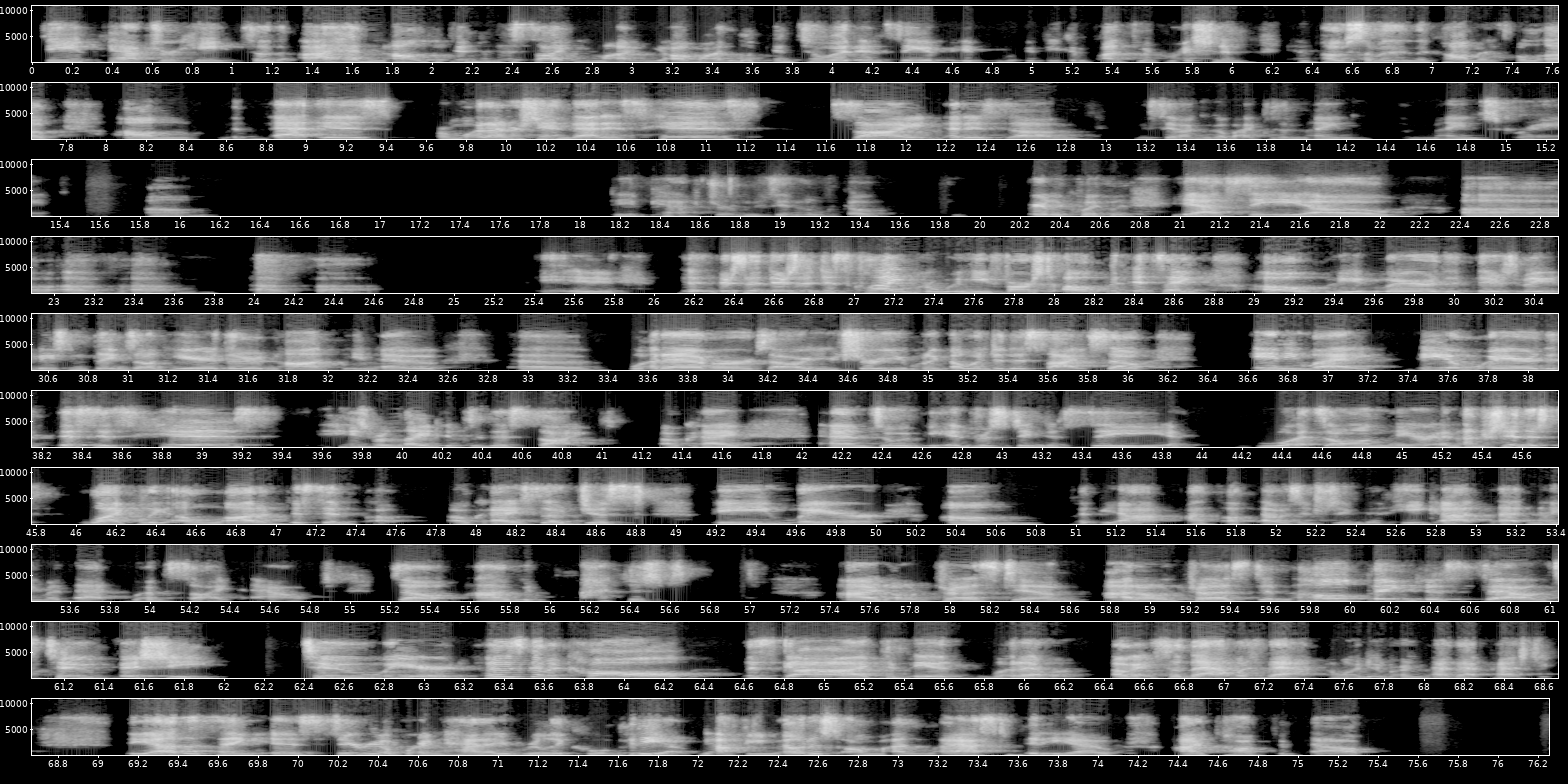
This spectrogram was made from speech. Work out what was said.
deep capture. He so i had not looked into this site. You might y'all might look into it and see if, if, if you can find some information and, and post some of it in the comments below. Um, but that is from what i understand that is his site. That is um, let me see if I can go back to the main the main screen. Um, deep capture. Let me see if it'll go fairly quickly. Yeah, CEO uh, of um, of uh, it, there's a there's a disclaimer when you first open it saying, "Oh, be aware that there's maybe some things on here that are not, you know, uh, whatever." So, are you sure you want to go into this site? So, anyway, be aware that this is his. He's related to this site, okay? And so, it'd be interesting to see if what's on there and understand there's likely a lot of disinfo. Okay, so just beware. Um, but yeah, I thought that was interesting that he got that name of that website out. So I would, I just, I don't trust him. I don't trust him. The whole thing just sounds too fishy, too weird. Who's going to call this guy to be a whatever? Okay, so that was that. I wanted to bring that, that past you. The other thing is Serial Brain had a really cool video. Now, if you noticed on my last video, I talked about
